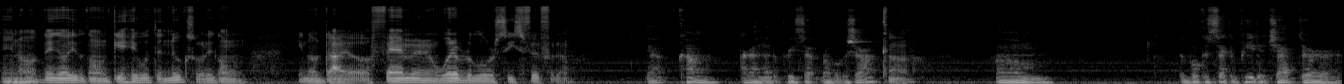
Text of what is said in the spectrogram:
You know, mm-hmm. they're either going to get hit with the nukes or they're going to, you know, die of famine or whatever the Lord sees fit for them. Yeah, Con. I got another precept, Baba Kashar. Con. Um, the book of Second Peter, chapter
